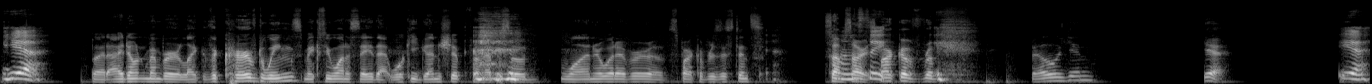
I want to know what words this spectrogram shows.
yeah. But I don't remember like the curved wings makes me want to say that Wookiee gunship from episode one or whatever of Spark of Resistance. So I'm sorry, Spark of Rebellion. Yeah, Yeah.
